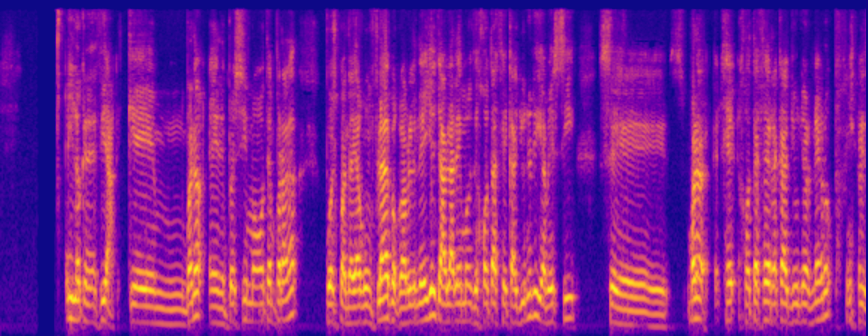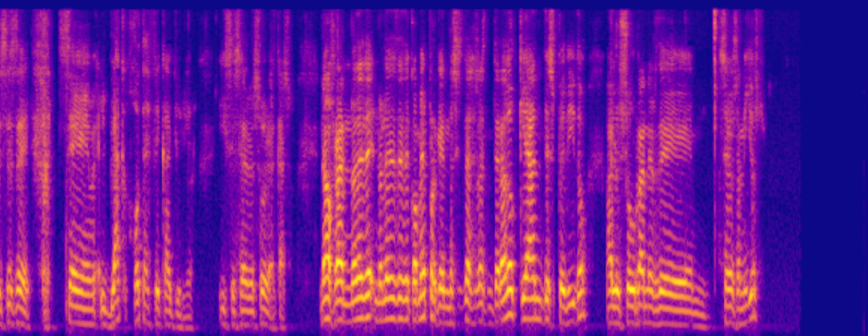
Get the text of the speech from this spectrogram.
Y lo que decía, que mm, bueno, en el próximo temporada, pues cuando haya algún flash, porque hablen de ello, ya hablaremos de JFK Junior y a ver si se. Bueno, JFK Junior negro, y a ver si se, se- el Black JFK Junior y si se resuelve el caso. No, Fran, no le, no le des de comer porque no sé si te has enterado que han despedido a los showrunners de mm, Señor Anillos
